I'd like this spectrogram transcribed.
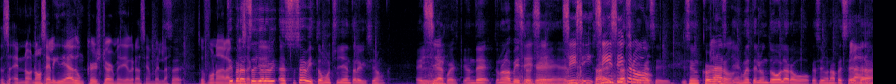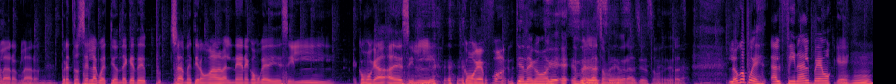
o sea, no, no sé, la idea de un curse jar me dio gracia, en verdad. Sí. Eso fue una de las Sí, pero cosas eso, yo lo vi- eso se ha visto mucho ya en televisión. El- Sí. La cuestión de... ¿Tú no lo has visto? Sí, que sí. el- Sí, pero- si un curse, Claro. tienes que meterle un dólar o que sea una peseta. Claro, claro, claro. Pero entonces la cuestión de que te, o sea, metieron al, al nene como que decir, como que a, a decir, como que, ¿entiendes? Como que, eh, en verdad, eso me dio gracia, eso me dio gracia. Luego, pues, al final vemos que Ujú.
